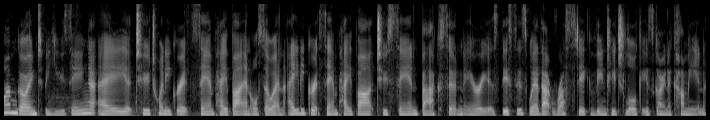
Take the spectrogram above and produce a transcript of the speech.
I'm going to be using a 220 grit sandpaper and also an 80 grit sandpaper to sand back certain areas. This is where that rustic vintage look is going to come in.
